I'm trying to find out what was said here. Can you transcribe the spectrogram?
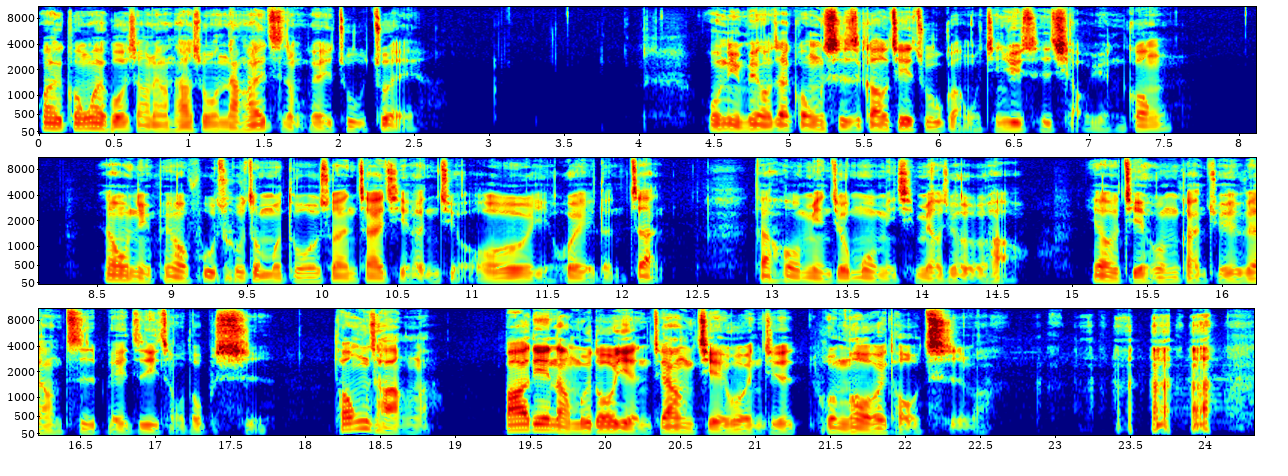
外公外婆商量，他说男孩子怎么可以住最？我女朋友在公司是高阶主管，我进去是小员工。让我女朋友付出这么多，虽然在一起很久，偶尔也会冷战。但后面就莫名其妙就和好。要结婚感觉非常自卑，自己怎么都不是。通常啊，八点档不都演这样结婚，你觉得婚后会偷吃吗？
